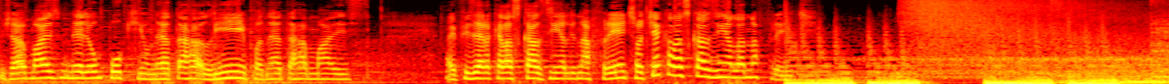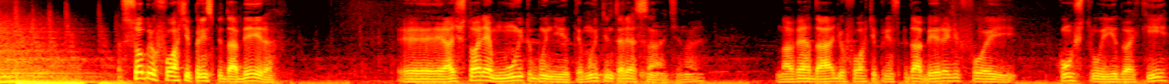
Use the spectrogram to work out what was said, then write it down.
já mais melhor um pouquinho, né? Tava limpa, né? Tava mais. Aí fizeram aquelas casinhas ali na frente, só tinha aquelas casinhas lá na frente. Sobre o Forte Príncipe da Beira, é, a história é muito bonita, é muito interessante. Né? Na verdade, o Forte Príncipe da Beira ele foi construído aqui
